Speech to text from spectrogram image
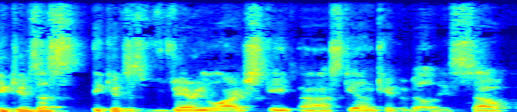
it gives us it gives us very large scale, uh, scaling capabilities so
